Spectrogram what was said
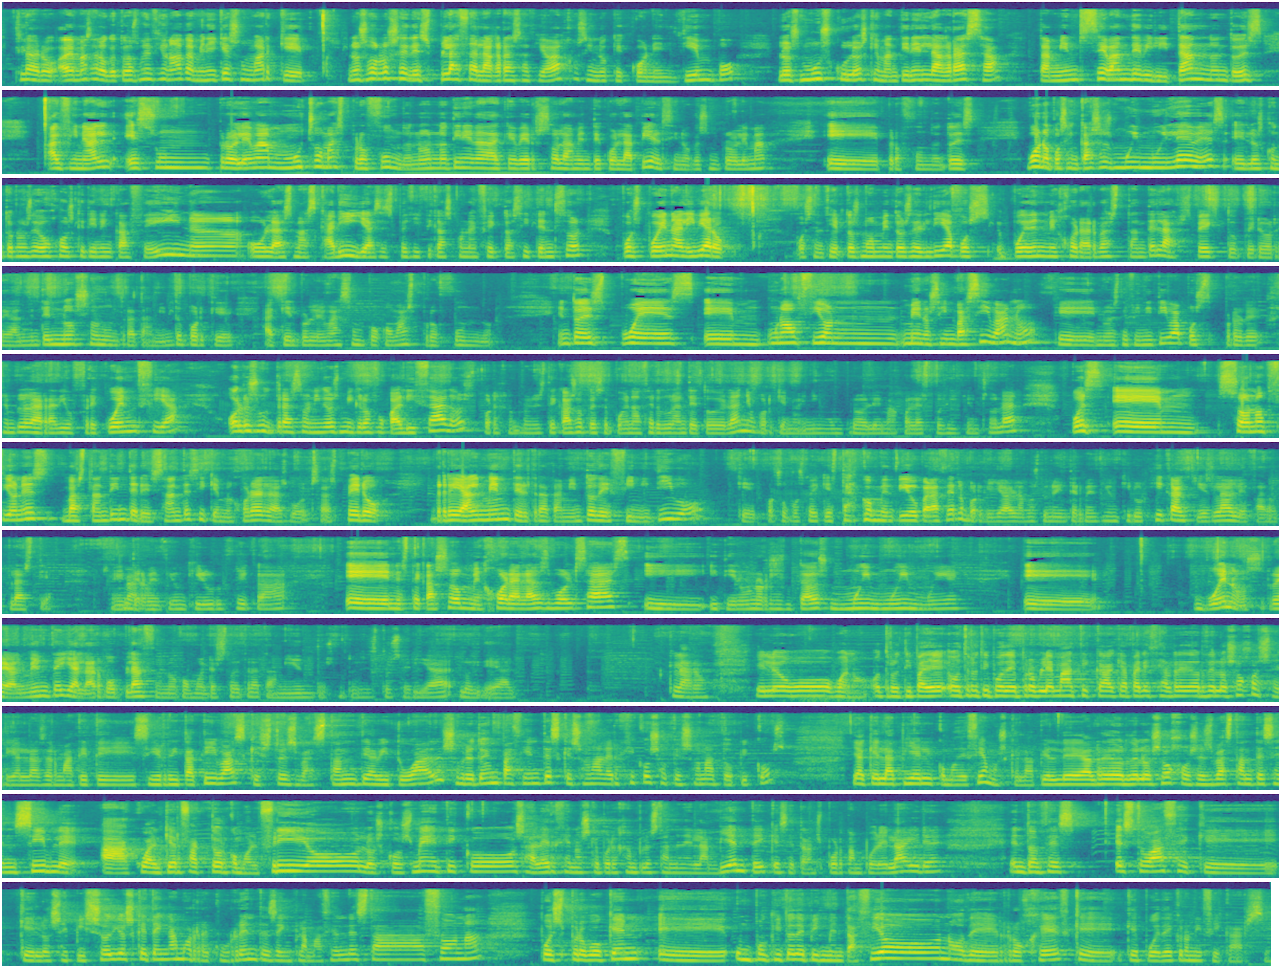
Claro, además a lo que tú has mencionado también hay que sumar que no solo se desplaza la grasa hacia abajo, sino que con el tiempo los músculos que mantienen la grasa también se van debilitando, entonces al final es un problema mucho más profundo, ¿no? No tiene nada que ver solamente con la piel, sino que es un problema eh, profundo. Entonces, bueno, pues en casos muy, muy leves, eh, los contornos de ojos que tienen cafeína o las mascarillas específicas con efecto así tensor, pues pueden aliviar o pues en ciertos momentos del día pues pueden mejorar bastante el aspecto, pero realmente no son un tratamiento porque aquí el problema es un poco más profundo. Entonces, pues em, una opción menos invasiva, ¿no? que no es definitiva, pues por ejemplo la radiofrecuencia o los ultrasonidos microfocalizados, por ejemplo en este caso que se pueden hacer durante todo el año porque no hay ningún problema con la exposición solar, pues em, son opciones bastante interesantes y que mejoran las bolsas. Pero realmente el tratamiento definitivo, que por supuesto hay que estar convencido para hacerlo porque ya hablamos de una intervención quirúrgica, aquí es la blefaroplastia. Una intervención quirúrgica eh, en este caso mejora las bolsas y, tiene unos resultados muy, muy, muy eh, buenos realmente y a largo plazo, no como el resto de tratamientos. Entonces esto sería lo ideal. Claro. Y luego, bueno, otro tipo, de, otro tipo de problemática que aparece alrededor de los ojos serían las dermatitis irritativas, que esto es bastante habitual, sobre todo en pacientes que son alérgicos o que son atópicos, ya que la piel, como decíamos, que la piel de alrededor de los ojos es bastante sensible a cualquier factor como el frío, los cosméticos, alérgenos que, por ejemplo, están en el ambiente y que se transportan por el aire. Entonces, esto hace que, los episodios que tengamos recurrentes de inflamación de esta zona pues provoquen eh, un poquito de pigmentación o de rojez que, puede cronificarse.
